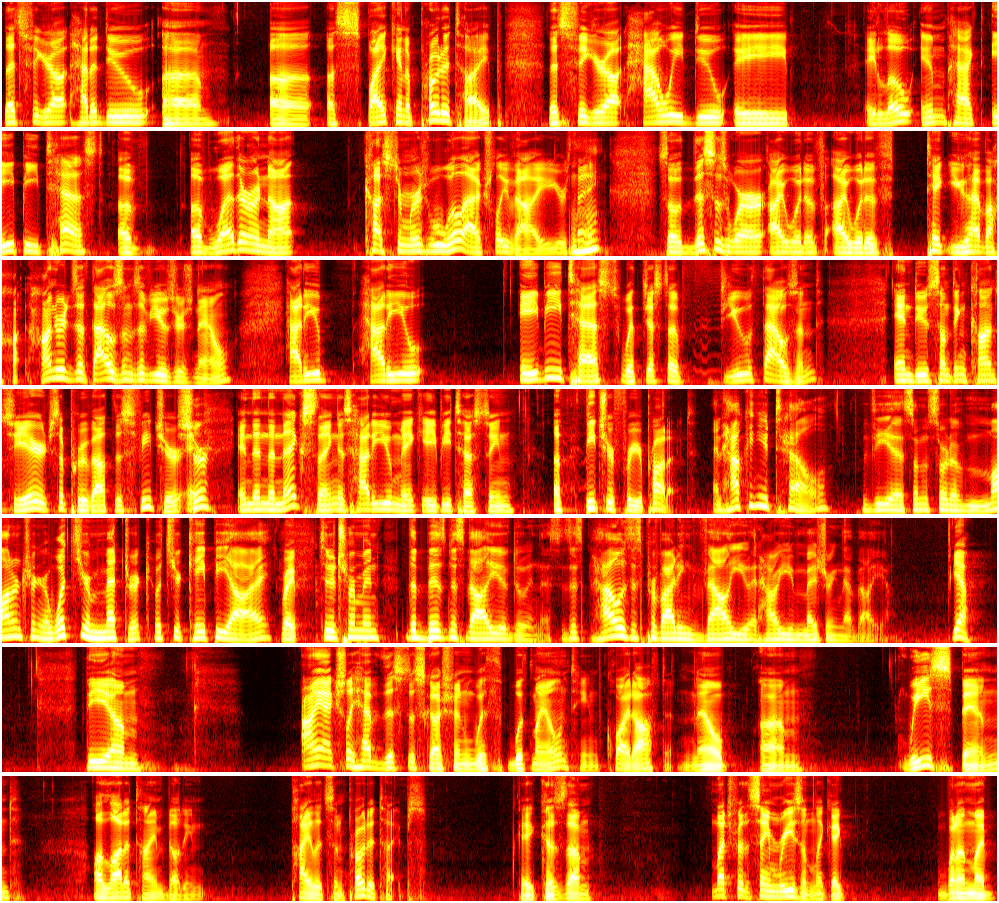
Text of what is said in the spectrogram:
let's figure out how to do um, a, a spike and a prototype. Let's figure out how we do a a low impact A/B test of of whether or not customers will actually value your thing. So this is where I would have I would have take you have a, hundreds of thousands of users now. How do you how do you A/B test with just a few thousand and do something concierge to prove out this feature? Sure. And, and then the next thing is how do you make A/B testing a feature for your product? And how can you tell via some sort of monitoring or what's your metric, what's your KPI Right. to determine the business value of doing this? Is this how is this providing value and how are you measuring that value? Yeah. The um I actually have this discussion with with my own team quite often. Now, um we spend a lot of time building pilots and prototypes. Okay, cuz um much for the same reason like I one of my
